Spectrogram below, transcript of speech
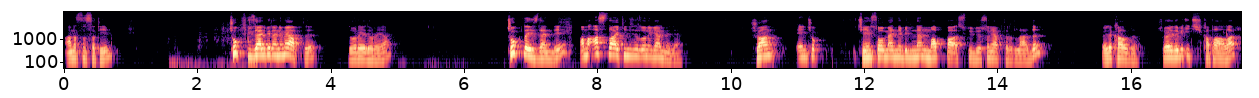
Anasını satayım. Çok güzel bir anime yaptı. Doraedoro'ya. Çok da izlendi ama asla ikinci sezonu gelmedi. Şu an en çok Chainsaw Man'le bilinen Mappa stüdyosuna yaptırdılardı. Öyle kaldı. Şöyle de bir iç kapağı var.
